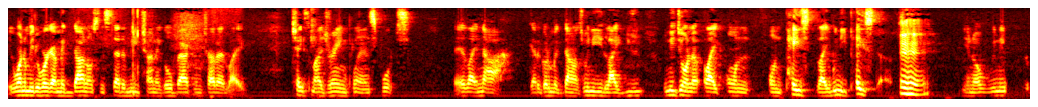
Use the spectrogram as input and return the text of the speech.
they wanted me to work at McDonald's instead of me trying to go back and try to like chase my dream playing sports. They're like, nah, got to go to McDonald's. We need like you. We need you on like on on pace. Like we need pay stuff. Mhm. You know, we need to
